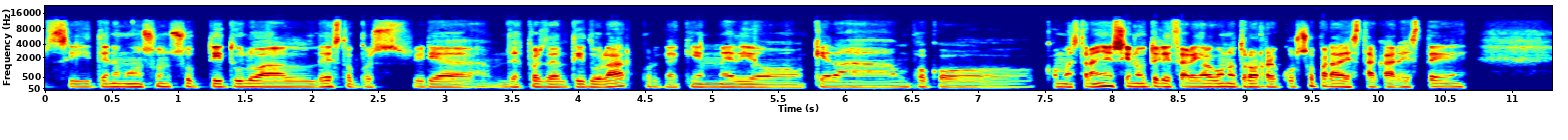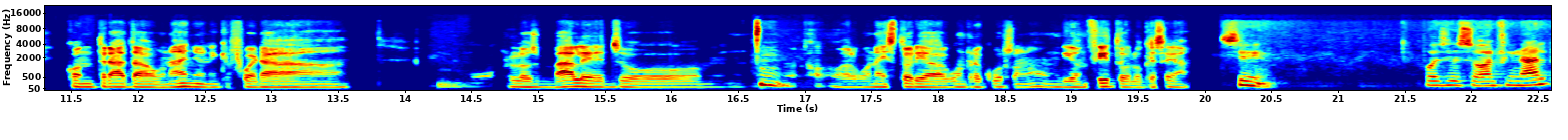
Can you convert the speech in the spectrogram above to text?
si tenemos un subtítulo al de esto, pues iría después del titular, porque aquí en medio queda un poco como extraño. Si no, utilizaría algún otro recurso para destacar este contrata un año, ni que fuera los ballets o, hmm. o alguna historia, algún recurso, ¿no? Un guioncito, lo que sea. Sí. Pues eso, al final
